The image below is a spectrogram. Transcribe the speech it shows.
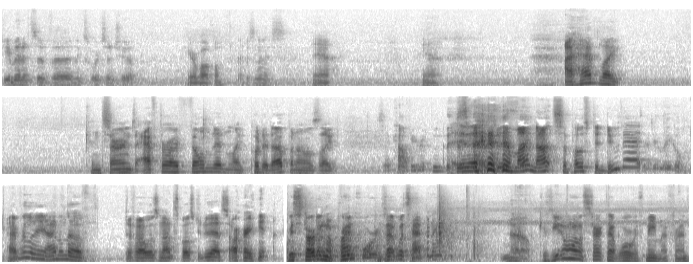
few minutes of uh, Nick Swardson show. you're welcome. That was nice. Yeah. Yeah. I had like concerns after I filmed it and like put it up and I was like, Is that copywritten? am I not supposed to do that? Is that illegal? I really I don't know if if I was not supposed to do that, sorry. We're starting a prank war? Is that what's happening? No. Because you don't want to start that war with me, my friend.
